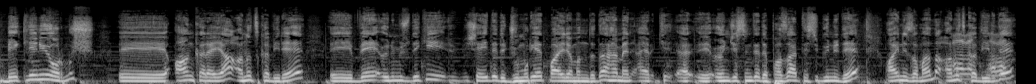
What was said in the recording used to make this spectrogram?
bekleniyormuş. E, Ankara'ya Anıtkabir'e e, ve önümüzdeki şeyde de Cumhuriyet Bayramı'nda da hemen erke, er- e, öncesinde de pazartesi günü de aynı zamanda Anıtkabir'de evet.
